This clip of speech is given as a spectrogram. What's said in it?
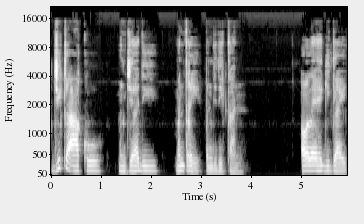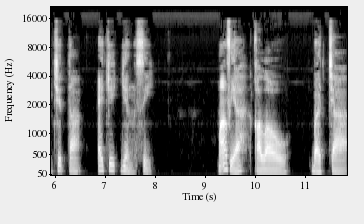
Jika aku menjadi Menteri Pendidikan oleh Gigai Cipta Eci Jengsi. Maaf ya kalau baca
